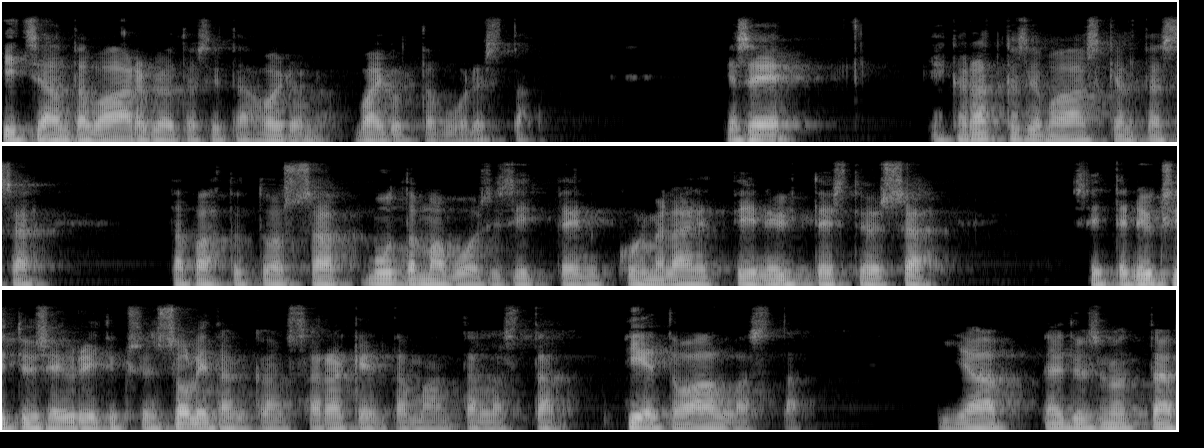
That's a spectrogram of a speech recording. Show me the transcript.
itse antavaa arvioita sitä hoidon vaikuttavuudesta. Ja se ehkä ratkaiseva askel tässä tapahtui tuossa muutama vuosi sitten, kun me lähdettiin yhteistyössä sitten yksityisen yrityksen Solitan kanssa rakentamaan tällaista tietoallasta. Ja täytyy sanoa, että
